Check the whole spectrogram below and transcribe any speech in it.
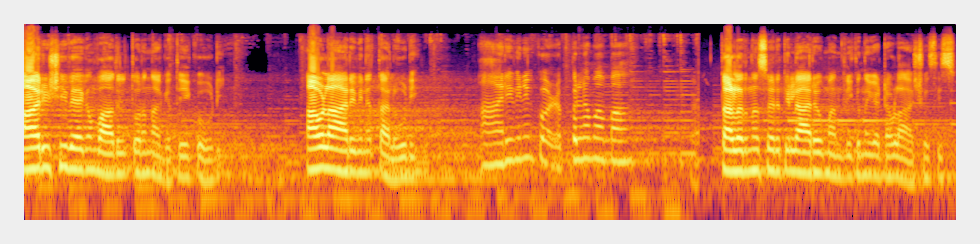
ആരുഷി വേഗം വാതിൽ തുറന്ന് അകത്തേക്ക് ഓടി. അവൾ ആരവിനെ തലോടി. ആരുവിനും കുഴപ്പമില്ല മാമ. തളർന്ന സ്വരത്തിൽ ആരോ മന്ത്രിക്കുന്ന കേട്ട് അവൾ ആശ്വസിച്ചു.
